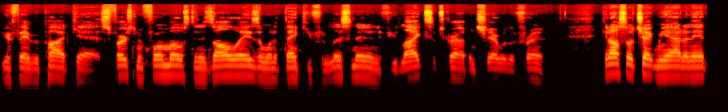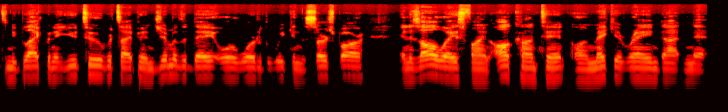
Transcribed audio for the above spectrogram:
your favorite podcast. First and foremost, and as always, I want to thank you for listening. And if you like, subscribe and share with a friend. You can also check me out at Anthony Blackman at YouTube or type in Gem of the Day or Word of the Week in the search bar. And as always, find all content on makeitrain.net.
